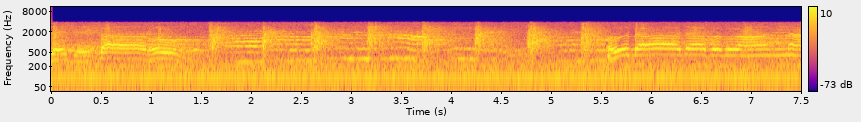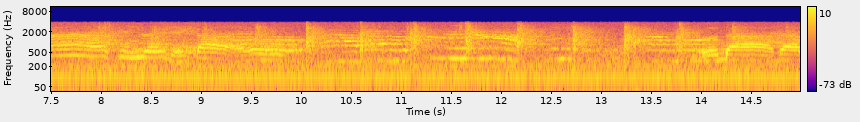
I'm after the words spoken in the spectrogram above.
જય જયકારો. ઓ દાદા ભગવાન ના જય જયકારો. ઓ દાદા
